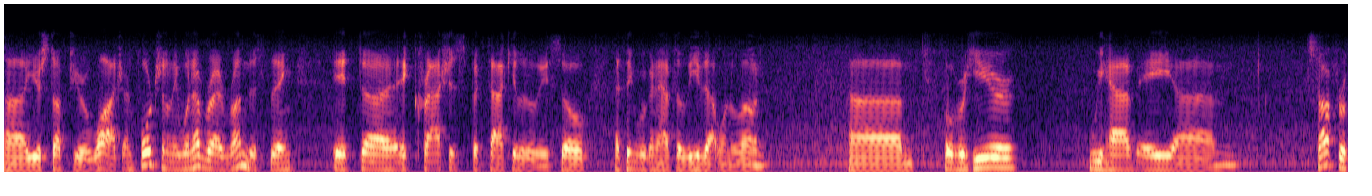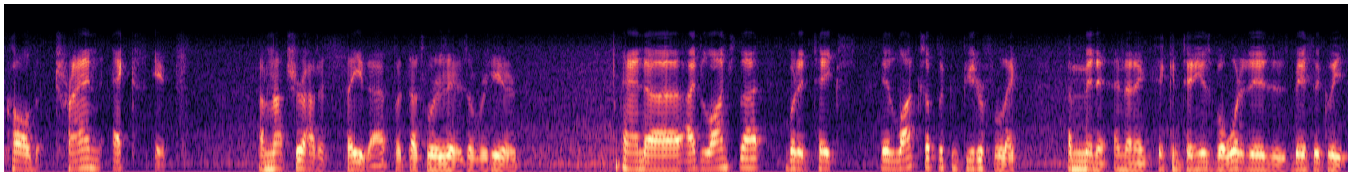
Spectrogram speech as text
uh, your stuff to your watch. Unfortunately, whenever I run this thing, it uh, it crashes spectacularly. So I think we're going to have to leave that one alone. Um, over here we have a um, software called TranXit. I'm not sure how to say that, but that's what it is over here. And uh, I'd launch that, but it takes, it locks up the computer for like a minute and then it, it continues. But what it is is basically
